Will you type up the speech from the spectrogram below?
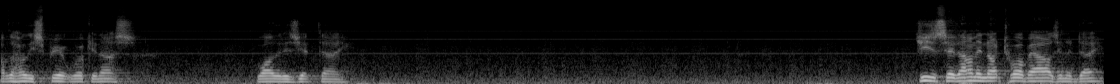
of the Holy Spirit work in us while it is yet day. Jesus said, Are there not 12 hours in a day?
